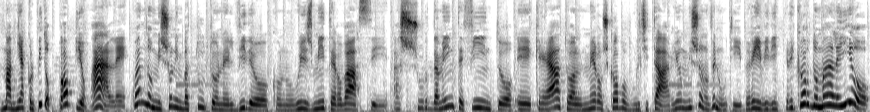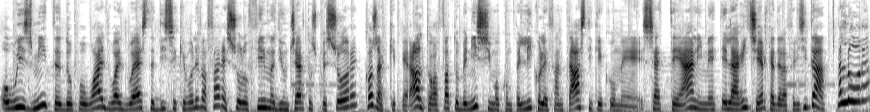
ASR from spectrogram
ma mi ha colpito proprio male. Quando mi sono imbattuto nel video con Will Smith e Rovazzi, assurdamente finto e creato al mero scopo pubblicitario, mi sono venuti i brividi. Ricordo male io o Will Smith dopo Wild Wild West disse che voleva fare solo film di un certo spessore, cosa che peraltro ha fatto benissimo con pellicole fantastiche come Sette anime e La ricerca della felicità. Allora,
